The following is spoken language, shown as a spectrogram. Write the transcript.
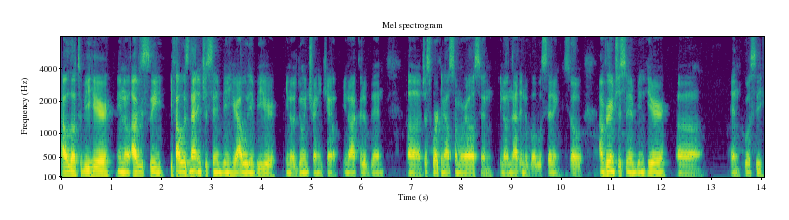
I would love to be here. You know, obviously, if I was not interested in being here, I wouldn't be here. You know, doing training camp. You know, I could have been uh, just working out somewhere else, and you know, not in the bubble setting. So I'm very interested in being here, uh, and we'll see.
